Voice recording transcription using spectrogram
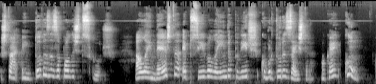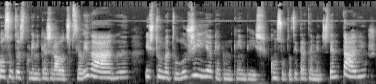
está em todas as apólices de seguros. Além desta, é possível ainda pedir coberturas extra, ok? Como consultas de clínica geral ou de especialidade, estomatologia, que é como quem diz consultas e tratamentos dentários,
